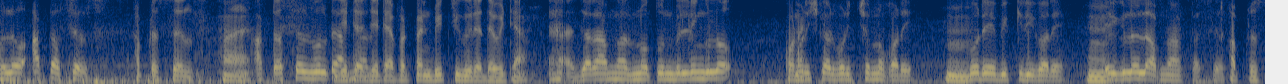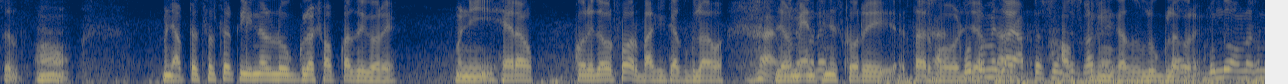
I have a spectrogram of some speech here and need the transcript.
হলো আফটার সেলস আফটার সেলস হ্যাঁ। আফটার সেলস বলতে যেটা যেটা অ্যাপার্টমেন্ট বিক্রি করে দেয় ওইটা। হ্যাঁ যারা আপনার নতুন বিল্ডিংগুলো পরিষ্কার পরিচ্ছন্ন করে। করে বিক্রি করে। এইগুলো হলো আপনার আফটার সেলস আফটার সেলস হ্যাঁ মানে আফটার সেলসের ক্লিনার লোকগুলো সব কাজই করে। মানে হেরা করে দেওয়ার পর বাকি কাজগুলো হ্যাঁ, যেমন মনে মেনটেনেন্স করে তারপর হ্যাঁ, প্রথমে যায় আফটার sales এর কাজ লোকগুলো করে। বন্ধু আমরা এখন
